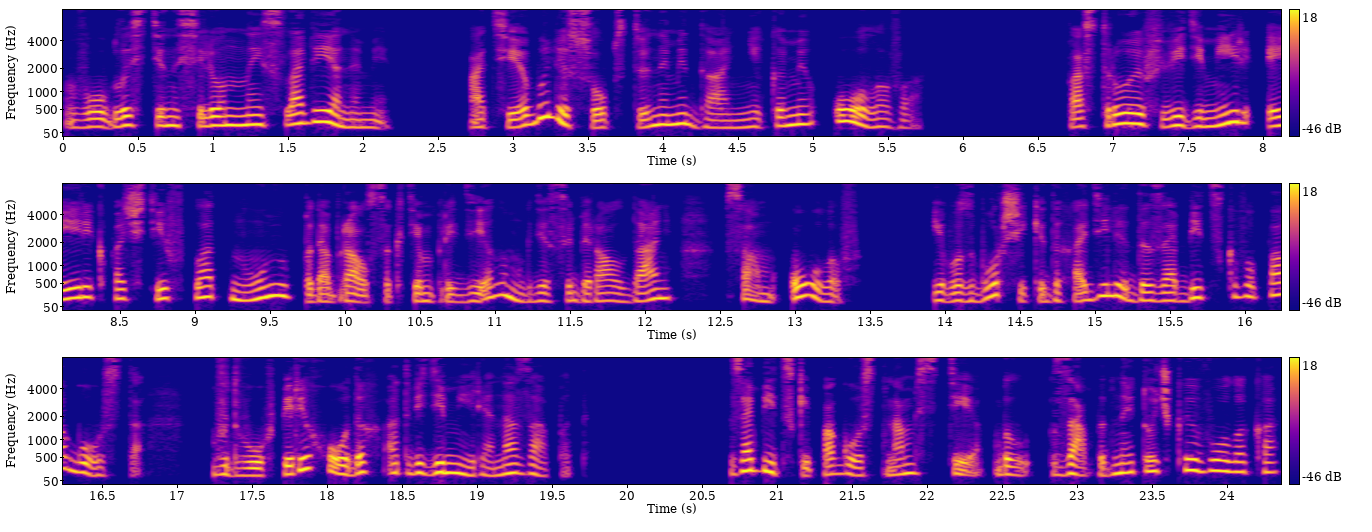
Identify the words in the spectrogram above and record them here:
в области, населенные славянами, а те были собственными данниками олова. Построив Видимирь, Эрик почти вплотную подобрался к тем пределам, где собирал дань сам олов. Его сборщики доходили до Забитского погоста, в двух переходах от Видимиря на запад. Забитский погост на Мсте был западной точкой Волока,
